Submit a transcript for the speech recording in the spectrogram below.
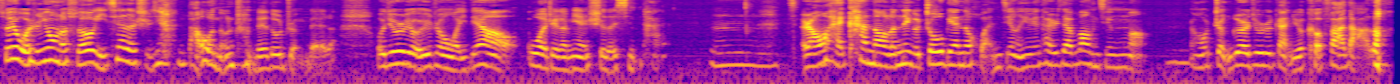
所以我是用了所有一切的时间，把我能准备都准备了。我就是有一种我一定要过这个面试的心态。嗯然后还看到了那个周边的环境，因为它是在望京嘛，然后整个就是感觉可发达了。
